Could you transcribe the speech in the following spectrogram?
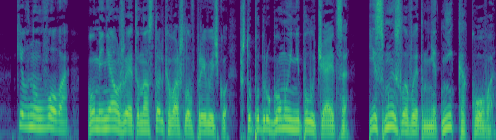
— кивнул Вова. У меня уже это настолько вошло в привычку, что по-другому и не получается. И смысла в этом нет никакого.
